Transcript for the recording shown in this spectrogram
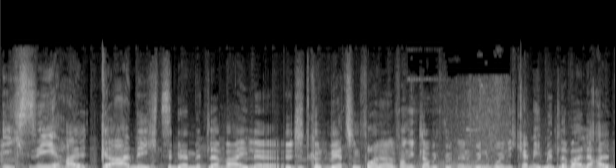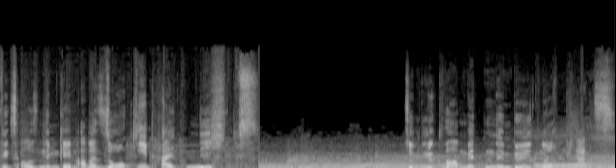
Ich sehe halt gar nichts mehr mittlerweile. Legit könnten wir jetzt von vorne anfangen. Ich glaube, ich würde einen Win holen. Ich kenne mich mittlerweile halbwegs aus in dem Game, aber so geht halt nichts. Zum Glück war mitten im Bild noch Platz.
